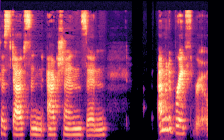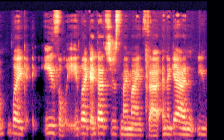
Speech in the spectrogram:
the steps and actions, and I'm going to break through like easily. Like that's just my mindset. And again, you,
